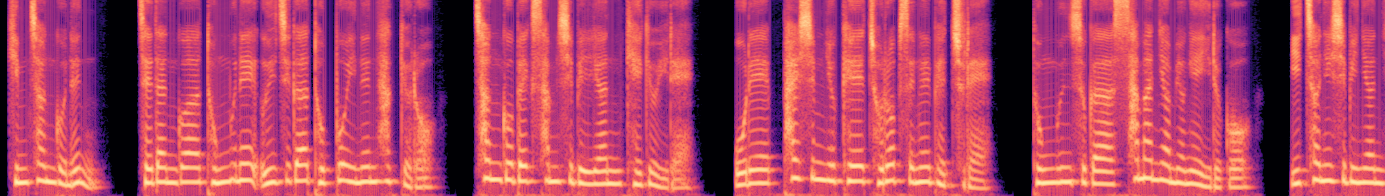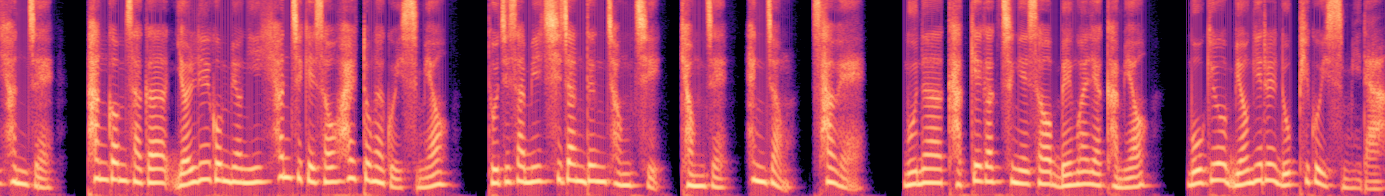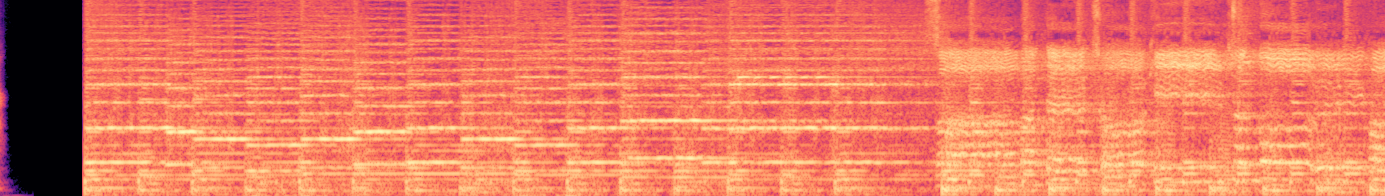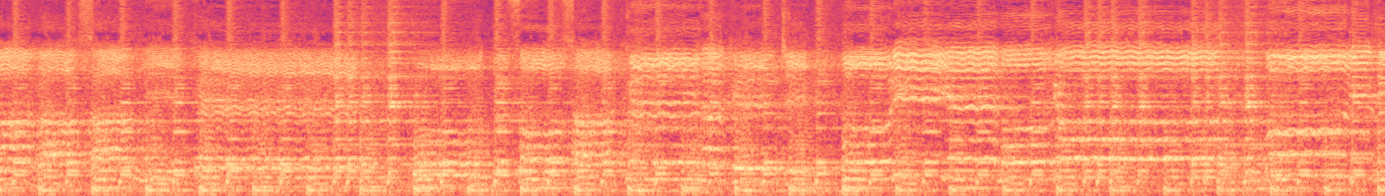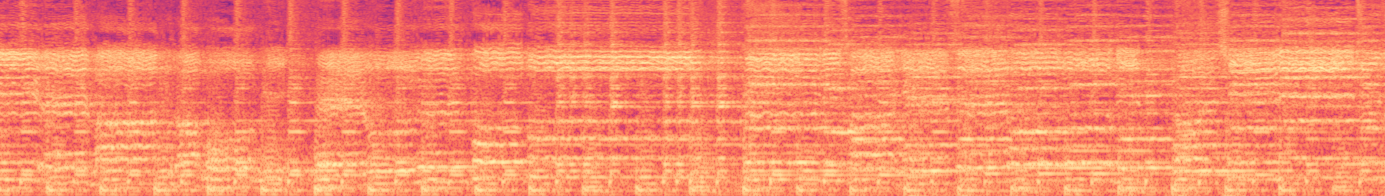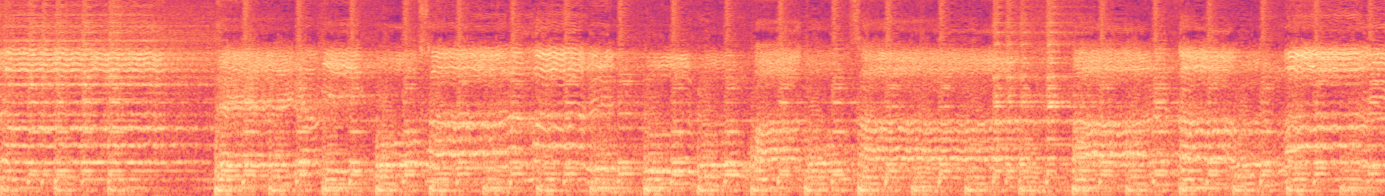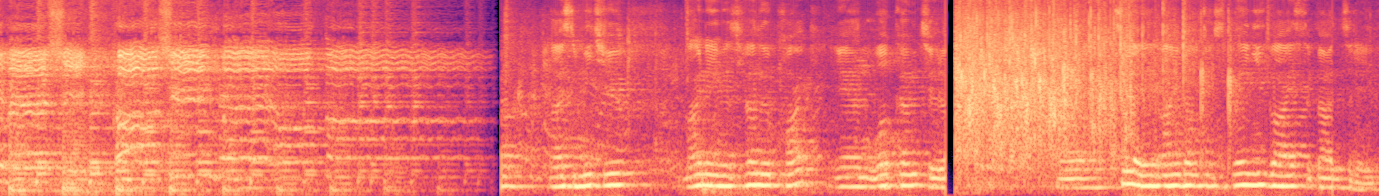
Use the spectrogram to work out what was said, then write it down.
김천고는 재단과 동문의 의지가 돋보이는 학교로 1931년 개교 이래 올해 86회 졸업생을 배출해 동문수가 4만여 명에 이르고 2022년 현재 판검사가 17명이 현직에서 활동하고 있으며 도지사 및 시장 등 정치, 경제, 행정, 사회, 문화 각계각 층에서 맹활약하며 모교 명예를 높이고 있습니다. 사마대처 김 Nice to meet you. My name is Hyunwoo Park, and welcome to the. Uh, today, I'm going to explain you guys about today.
